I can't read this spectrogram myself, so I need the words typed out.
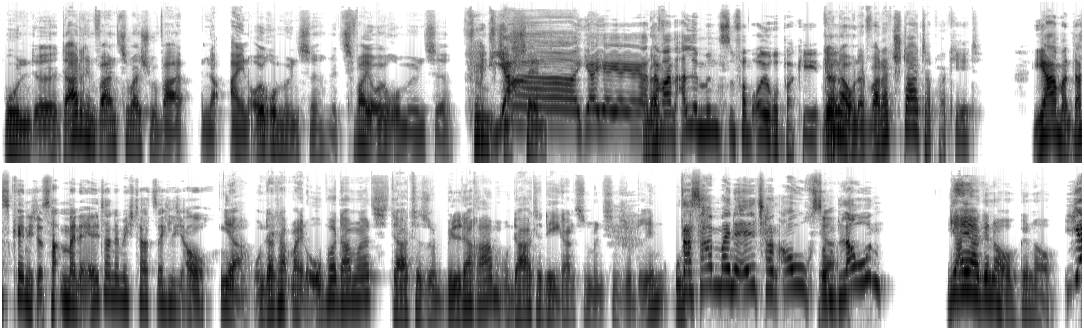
Und äh, da drin waren zum Beispiel war eine 1-Euro-Münze, eine 2-Euro-Münze, 50 Cent. Ja, ja, ja, ja, ja, ja. Und Da waren alle Münzen vom Euro-Paket. Ne? Genau, und das war das Starterpaket. Ja, Mann, das kenne ich. Das hatten meine Eltern nämlich tatsächlich auch. Ja, und das hat mein Opa damals, der hatte so einen Bilderrahmen und da hatte die ganzen Münzen so drin. Und Das haben meine Eltern auch. So Ja. einen blauen. ja, ja, genau, genau. Ja,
